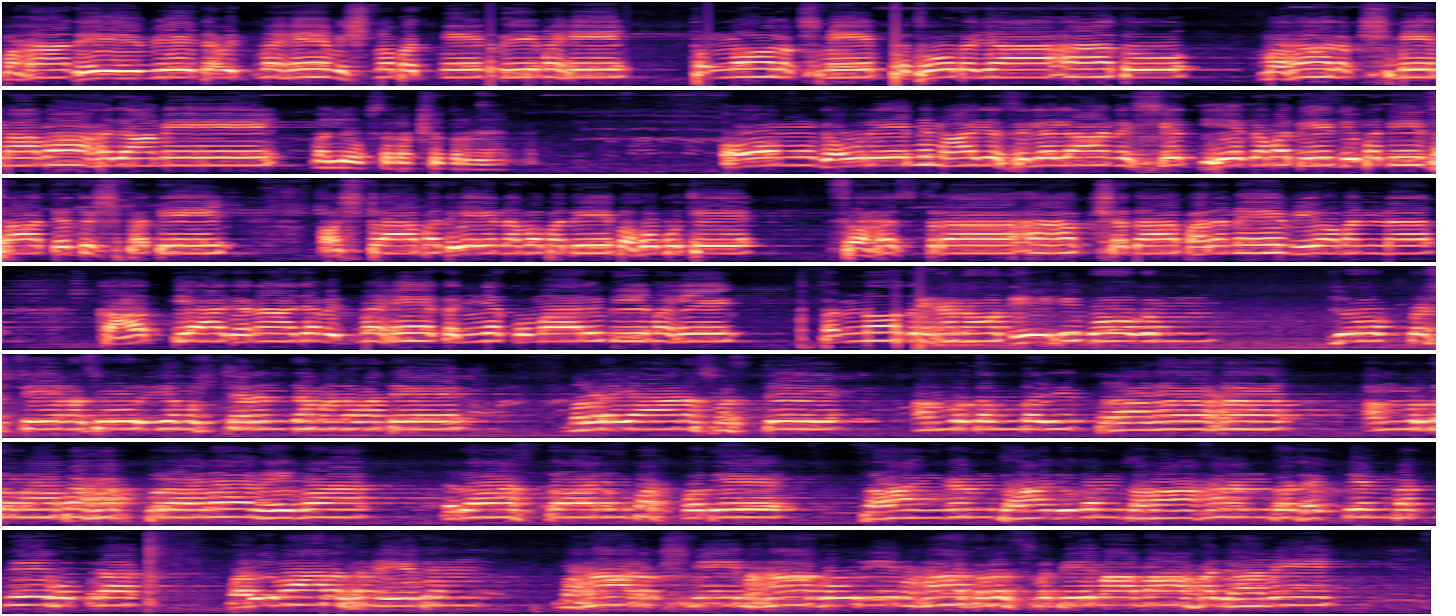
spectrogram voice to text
महादेव्यै च विद्महे विष्णुपत्नी धीमहि। तन्नो लक्ष्मी प्रचोदयात्। महालक्ष्मीमावाहयामि मल्लोक संरक्षतुर्वे ॐ गौरीमिमाय सलिला निश्यत्येकपदी द्विपदी सा चतुष्पति। अष्टापदी नवपदी बहुभुजे। सहस्राक्षता परमे व्योमन्न। బహుభుజే విద్మహే కన్యకుమారి ధీమహి తన్నో దృహణో దేహి భోగం యో పశ్చేమ సూర్యముశ్చరంత మనవతే మృడయాన స్వస్తే అమృతం వై ప్రాణాః అమృతమాపః ప్రాణానైవ యదాస్థానం పహ్వతే సాంగం సాయుగం సమాహనం సశక్తిం పత్ని పుత్ర పరివార సమేతం మహాలక్ష్మీ మహాగౌరీ మహాసరస్వతీ మావాహయామి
